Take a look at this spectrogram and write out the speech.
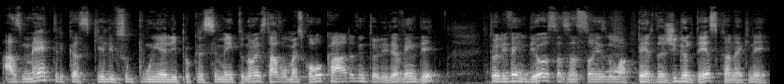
as métricas que ele supunha ali para o crescimento não estavam mais colocadas, então ele iria vender. Então ele vendeu essas ações numa perda gigantesca, né, que nem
